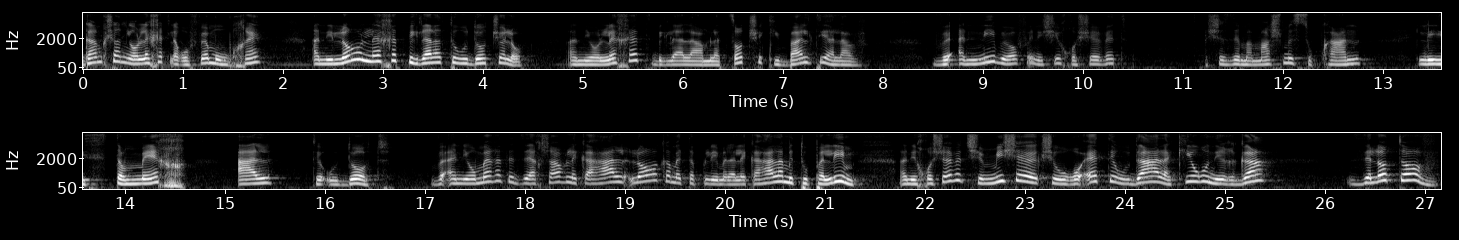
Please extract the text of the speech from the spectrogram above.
גם כשאני הולכת לרופא מומחה, אני לא הולכת בגלל התעודות שלו. אני הולכת בגלל ההמלצות שקיבלתי עליו. ואני באופן אישי חושבת שזה ממש מסוכן להסתמך על תעודות. ואני אומרת את זה עכשיו לקהל, לא רק המטפלים, אלא לקהל המטופלים. אני חושבת שמי שכשהוא רואה תעודה על הקיר הוא נרגע, זה לא טוב.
